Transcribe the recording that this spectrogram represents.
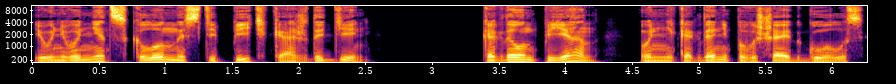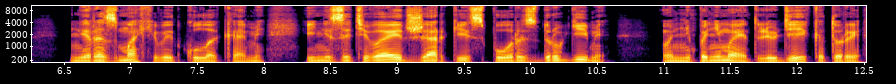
и у него нет склонности пить каждый день. Когда он пьян, он никогда не повышает голос, не размахивает кулаками и не затевает жаркие споры с другими. Он не понимает людей, которые,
